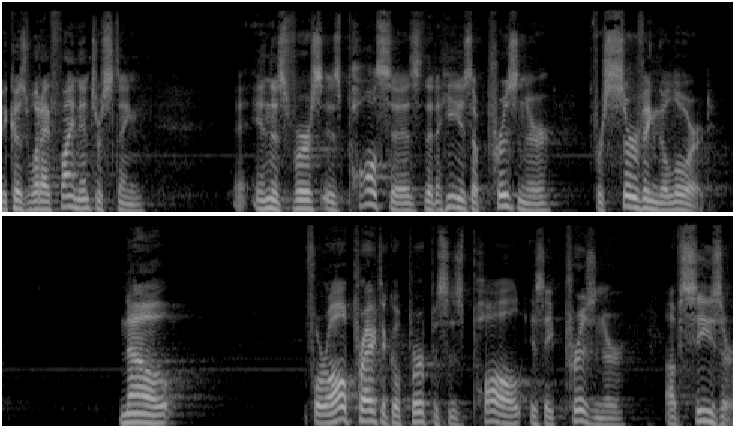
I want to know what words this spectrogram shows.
Because what I find interesting in this verse is Paul says that he is a prisoner for serving the Lord. Now, for all practical purposes, Paul is a prisoner of Caesar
